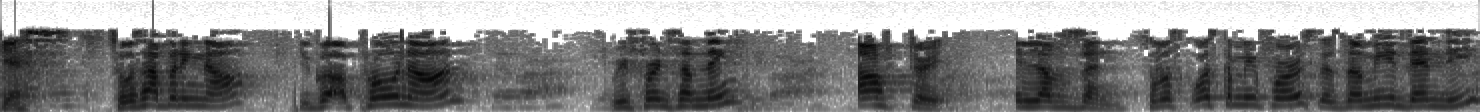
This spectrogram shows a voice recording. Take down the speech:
Yes. So what's happening now? You got a pronoun referring to something after it in lafzan. So what's, what's coming first? The zamir, then the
